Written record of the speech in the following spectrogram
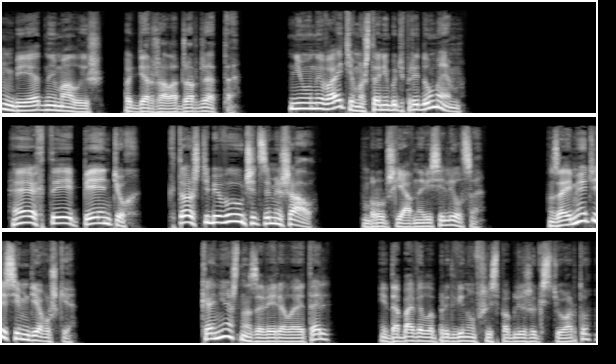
«Бедный малыш», — поддержала Джорджетта. «Не унывайте, мы что-нибудь придумаем». «Эх ты, пентюх, кто ж тебе выучиться мешал?» Брудж явно веселился. «Займетесь им, девушки?» «Конечно», — заверила Этель и добавила, придвинувшись поближе к Стюарту,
